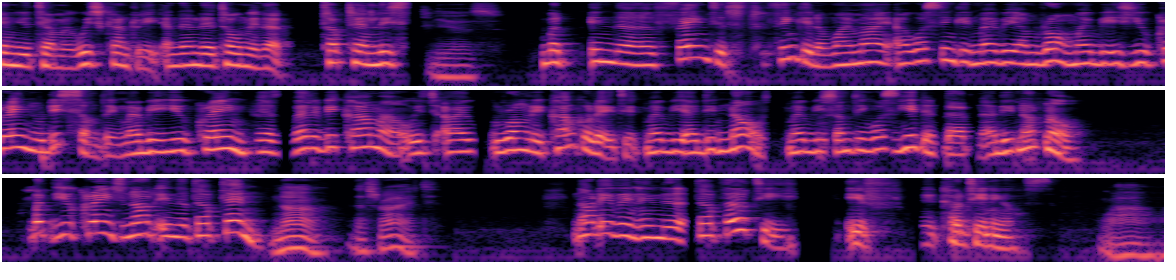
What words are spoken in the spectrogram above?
can you tell me which country? And then they told me that top 10 list. Yes. But in the faintest thinking of my mind, I was thinking maybe I'm wrong. Maybe it's Ukraine who did something. Maybe Ukraine has very big karma, which I wrongly calculated. Maybe I didn't know. Maybe something was hidden that I did not know. But Ukraine's not in the top 10, No, that's right. not even in the top 30 if it continues. Wow.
